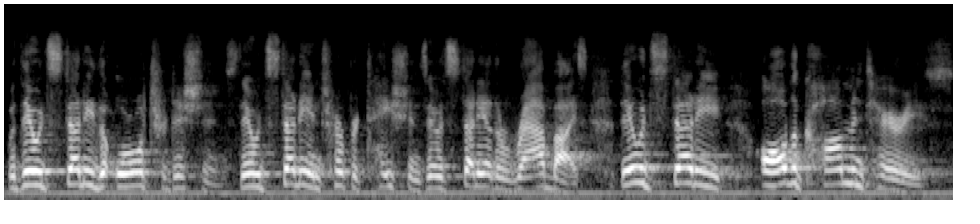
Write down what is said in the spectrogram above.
but they would study the oral traditions. They would study interpretations. They would study other rabbis. They would study all the commentaries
